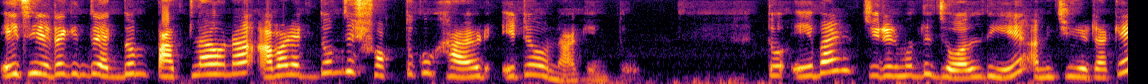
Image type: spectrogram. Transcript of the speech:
এই চিড়েটা কিন্তু একদম পাতলাও না, আবার একদম যে শক্ত খুব হার্ড এটাও না কিন্তু। তো এবার চিড়ের মধ্যে জল দিয়ে আমি চিড়েটাকে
